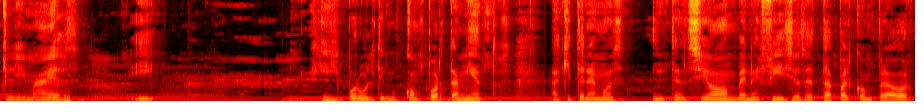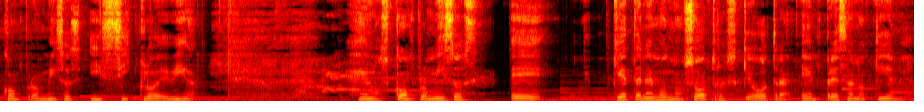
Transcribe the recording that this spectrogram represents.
clima es. Y, y por último, comportamientos. Aquí tenemos intención, beneficios, etapa al comprador, compromisos y ciclo de vida. En los compromisos, eh, ¿qué tenemos nosotros que otra empresa no tiene?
